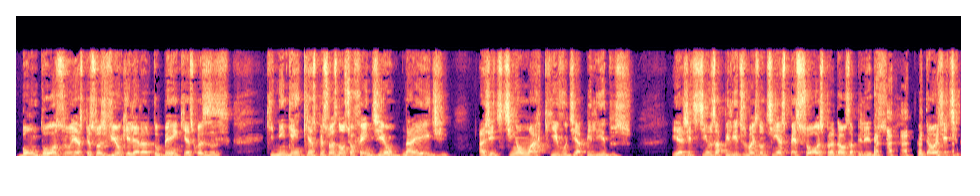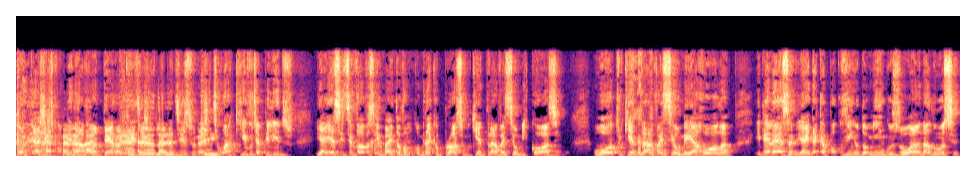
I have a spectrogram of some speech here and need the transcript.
bondoso e as pessoas viam que ele era do bem, que as coisas que ninguém, que as pessoas não se ofendiam. Na Age, a gente tinha um arquivo de apelidos. E a gente tinha os apelidos, mas não tinha as pessoas para dar os apelidos. Então a gente, a gente combinava é o Antero, a Cris, a gente é lembra disso, né? A gente tinha um arquivo de apelidos. E aí assim, você falava assim, mas então vamos combinar que o próximo que entrar vai ser o Micose, o outro que entrar vai ser o meia rola, e beleza. E aí daqui a pouco vinha o Domingos ou a Ana Lúcia,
